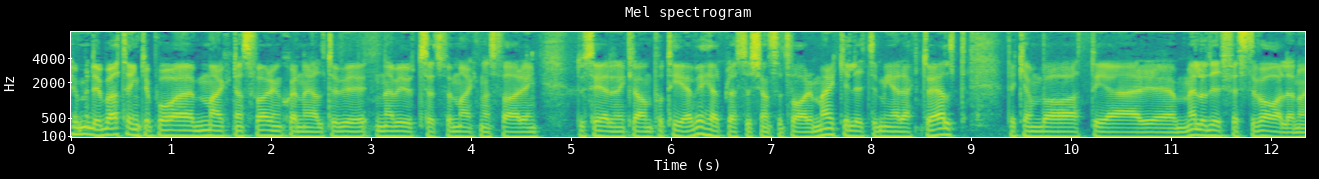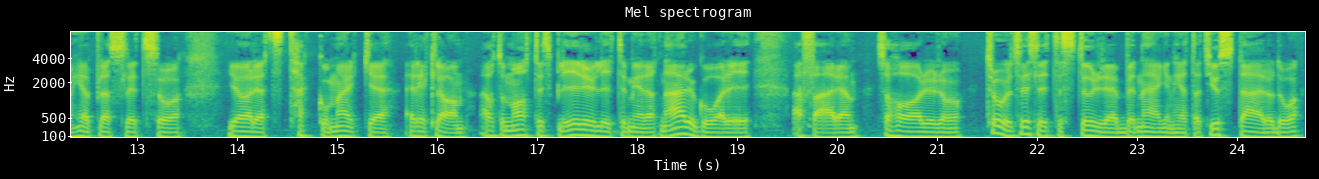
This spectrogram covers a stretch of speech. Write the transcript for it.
Ja, men det är bara att tänka på eh, marknadsföring generellt, vi, när vi utsätts för marknadsföring. Du ser en reklam på tv, helt plötsligt känns ett varumärke lite mer aktuellt. Det kan vara att det är eh, Melodifestivalen och helt plötsligt så gör ett tacomärke reklam. Automatiskt blir det ju lite mer att när du går i affären så har du då troligtvis lite större benägenhet att just där och då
